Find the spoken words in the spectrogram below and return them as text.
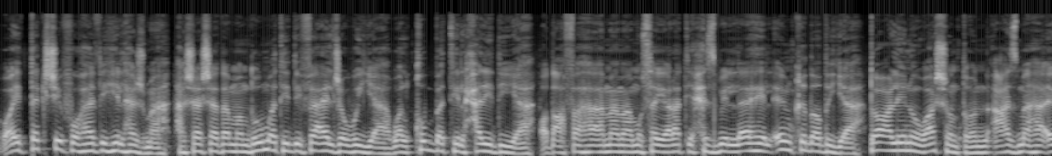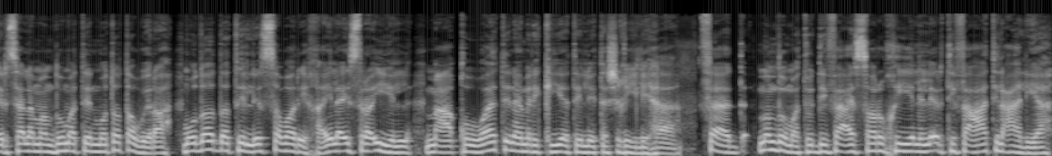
وإذ تكشف هذه الهجمة هشاشة منظومة الدفاع الجوية والقبة الحديدية وضعفها أمام مسيرات حزب الله الانقضاضية. تعلن واشنطن عزمها إرسال منظومة متطورة مضادة للصواريخ إلى إسرائيل مع قوات أمريكية لتشغيلها. ثاد منظومة الدفاع الصاروخي للارتفاعات العالية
